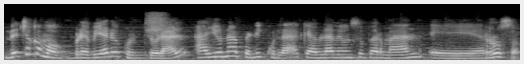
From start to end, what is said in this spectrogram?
De hecho, como breviario cultural, hay una película que habla de un Superman eh, ruso.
